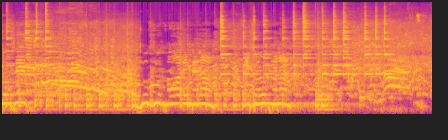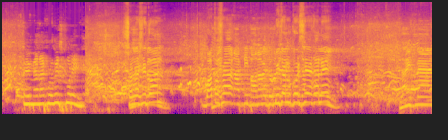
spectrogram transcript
চলছে। যুগ যুগ হওয়ার এই মেলা এই চরম মেলা। এই মেলায় প্রবেশ করে সন্ন্যাসীগণ বাতাসা আপনি বাদামের দোকান করছে এখানে। লাইটম্যান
